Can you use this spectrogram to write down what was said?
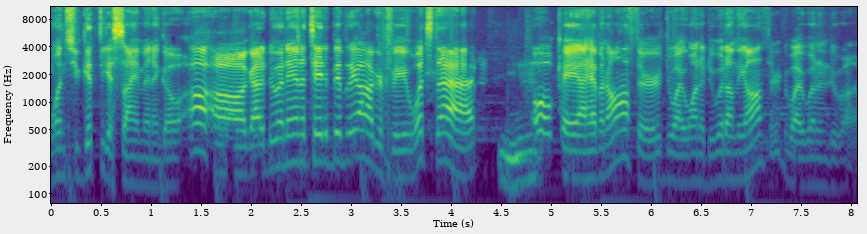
once you get the assignment and go, uh-oh, I got to do an annotated bibliography. What's that? Mm-hmm. Oh, okay, I have an author. Do I want to do it on the author? Do I want to do uh,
